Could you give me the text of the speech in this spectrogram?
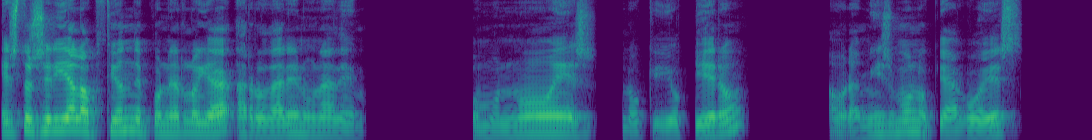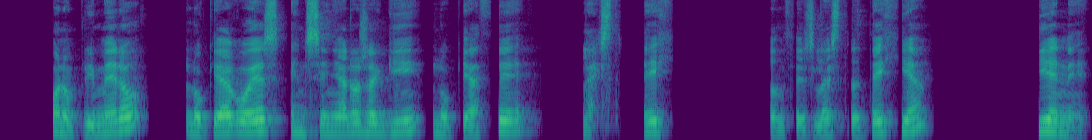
esto sería la opción de ponerlo ya a rodar en una demo. Como no es lo que yo quiero, ahora mismo lo que hago es, bueno, primero lo que hago es enseñaros aquí lo que hace la estrategia. Entonces, la estrategia tiene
